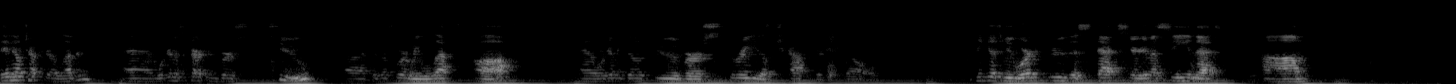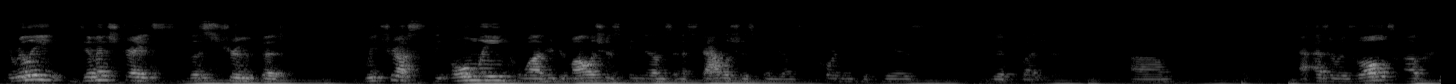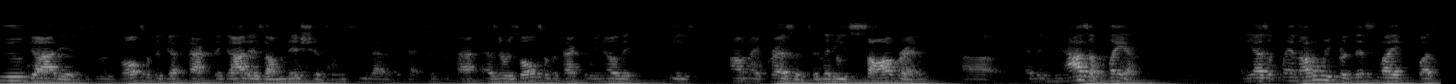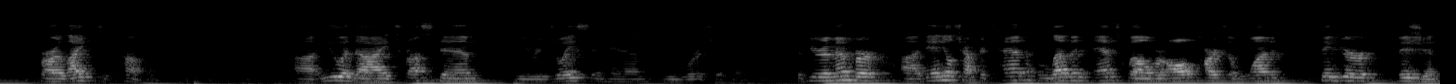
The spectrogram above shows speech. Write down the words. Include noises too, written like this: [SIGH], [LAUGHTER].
Daniel chapter 11, and we're going to start in verse 2, because uh, that's where we left off. And we're going to go through verse 3 of chapter 12. I think as we work through this text, you're going to see that um, it really demonstrates this truth that we trust the only one who demolishes kingdoms and establishes kingdoms according to his good pleasure. Um, as a result of who God is, as a result of the fact that God is omniscient, and we see that in the text, as, fact, as a result of the fact that we know that He's omnipresent and that He's sovereign uh, and that He has a plan. And He has a plan not only for this life, but for our life to come. Uh, you and I trust Him, we rejoice in Him, we worship Him. If you remember, uh, Daniel chapter 10, 11, and 12 are all parts of one bigger vision.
